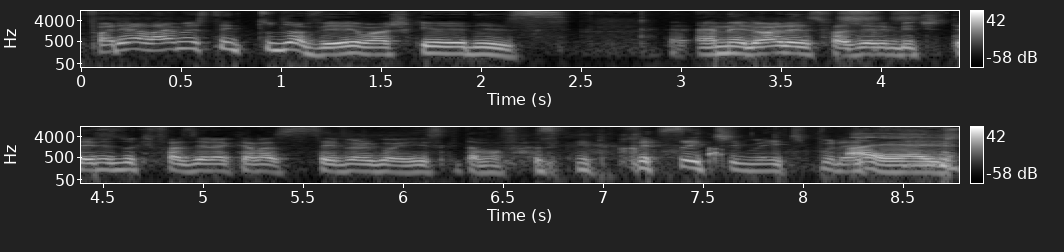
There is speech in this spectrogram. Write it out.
Faria lá, mas tem tudo a ver. Eu acho que eles. É melhor eles fazerem beach tênis do que fazer aquelas sem vergonhice que estavam fazendo recentemente por aí. Ah, é, eles,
